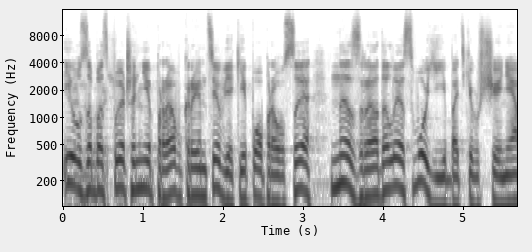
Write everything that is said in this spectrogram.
і у забезпеченні прав кримців, які, попри все, не зрадили своїй батьківщині.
